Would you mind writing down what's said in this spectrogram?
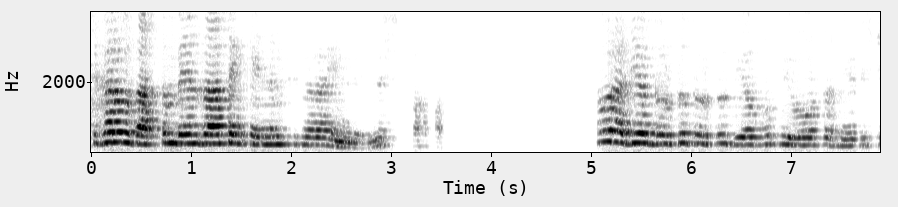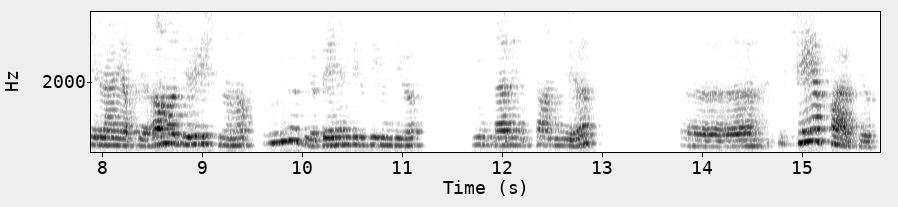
Sigara uzattım. Ben zaten kendim sigarayım demiş. Bak bak. Sonra diyor durdu durdu diyor. Bu diyor orada diyor bir şeyler yapıyor. Ama diyor hiç namaz kılmıyor diyor. Benim bildiğim diyor. Dindar insan diyor. Ee, şey yapar diyor.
